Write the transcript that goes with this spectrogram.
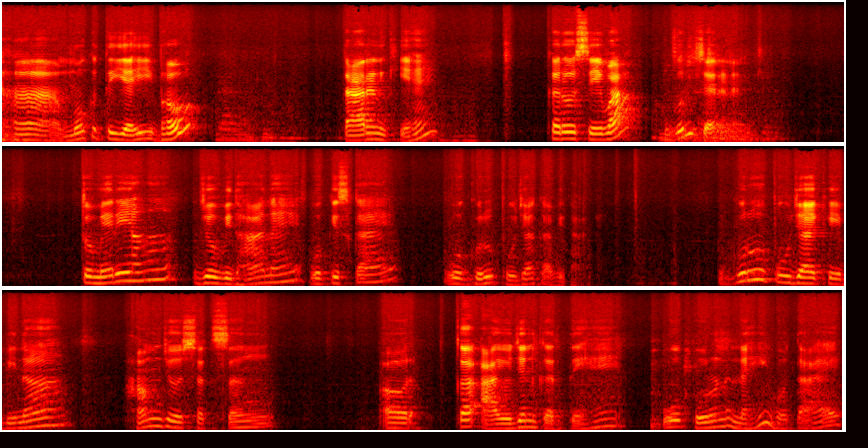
हाँ मुक्त यही भव तारण किए हैं। करो सेवा गुरु चरणन की। तो मेरे यहाँ जो विधान है, वो किसका है? वो गुरु पूजा का विधान गुरु पूजा के बिना हम जो सत्संग और का आयोजन करते हैं, वो पूर्ण नहीं होता है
